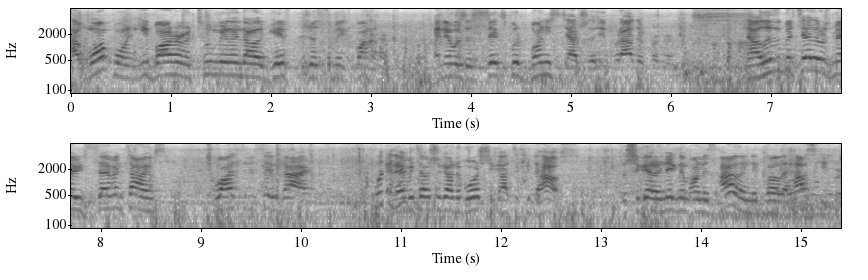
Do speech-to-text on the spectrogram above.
At one point, he bought her a $2 million gift just to make fun of her. And it was a six-foot bunny statue that he put out there for her. Now, Elizabeth Taylor was married seven times, twice to the same guy. What the And heck? every time she got divorced, she got to keep the house. So she got a nickname on this island they call the housekeeper.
